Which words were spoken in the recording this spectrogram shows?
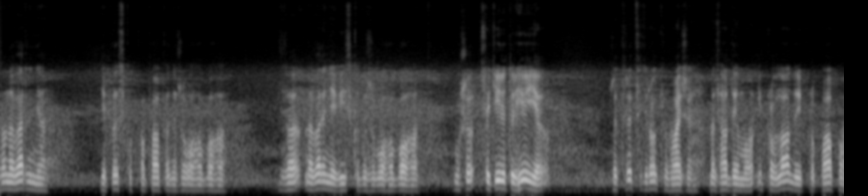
за навернення єпископа, папи до живого Бога, за навернення війська до живого Бога. Тому що в святій літургії вже 30 років майже ми згадуємо і про владу, і про папу,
